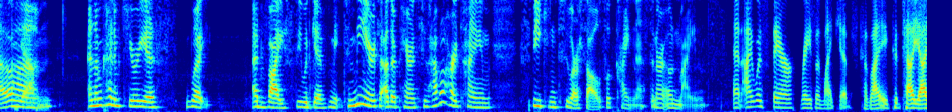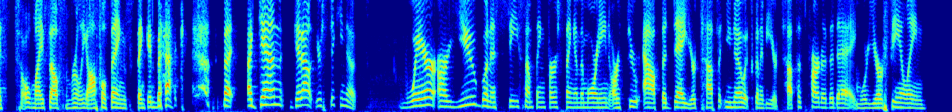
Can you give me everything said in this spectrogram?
Oh um, yeah. And I'm kind of curious what advice you would give me to me or to other parents who have a hard time speaking to ourselves with kindness in our own minds. And I was there raising my kids because I could tell you I told myself some really awful things thinking back. But again, get out your sticky notes. Where are you going to see something first thing in the morning or throughout the day? You're tough, you know, it's going to be your toughest part of the day where you're feeling,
